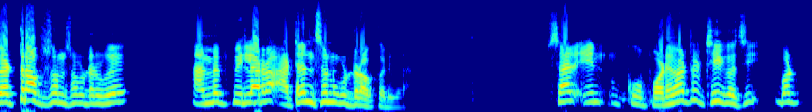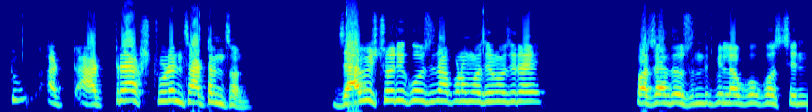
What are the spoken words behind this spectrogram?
ବେଟର ଅପସନ୍ ସବୁଠାରୁ ହୁଏ ଆମେ ପିଲାର ଆଟେନସନ୍କୁ ଡ୍ର କରିବା ସାର୍ ପଢ଼େଇବାଟା ଠିକ୍ ଅଛି but to attract students attention ଯାହା ବି ଷ୍ଟୋରି କହୁଛନ୍ତି ଆପଣ ମଝିରେ ମଝିରେ ପଚାରି ଦେଉଛନ୍ତି ପିଲାକୁ କୋଶ୍ଚିନ୍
